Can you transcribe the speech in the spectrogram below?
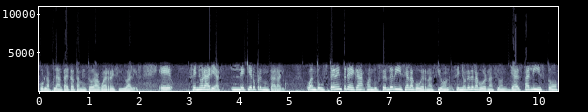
por la planta de tratamiento de aguas residuales. Eh, señor Arias, le quiero preguntar algo. Cuando usted entrega, cuando usted le dice a la gobernación, señores de la gobernación, ya está listo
